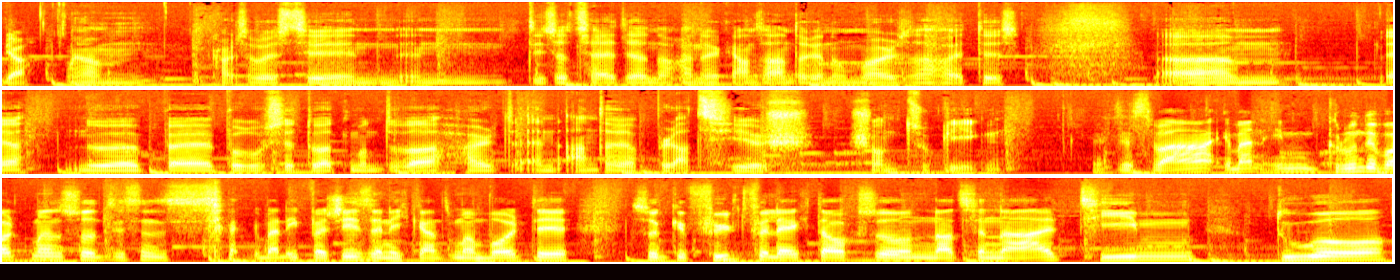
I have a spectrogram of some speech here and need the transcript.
Ja. Ähm, Karlsruhe ist in, in, dieser Zeit ja noch eine ganz andere Nummer, als er heute ist. Ähm, ja, nur bei Borussia Dortmund war halt ein anderer Platzhirsch schon zugegen. Das war, ich meine, im Grunde wollte man so dieses, ich meine, ich verstehe es ja nicht ganz, man wollte so gefühlt vielleicht auch so ein Nationalteam-Duo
